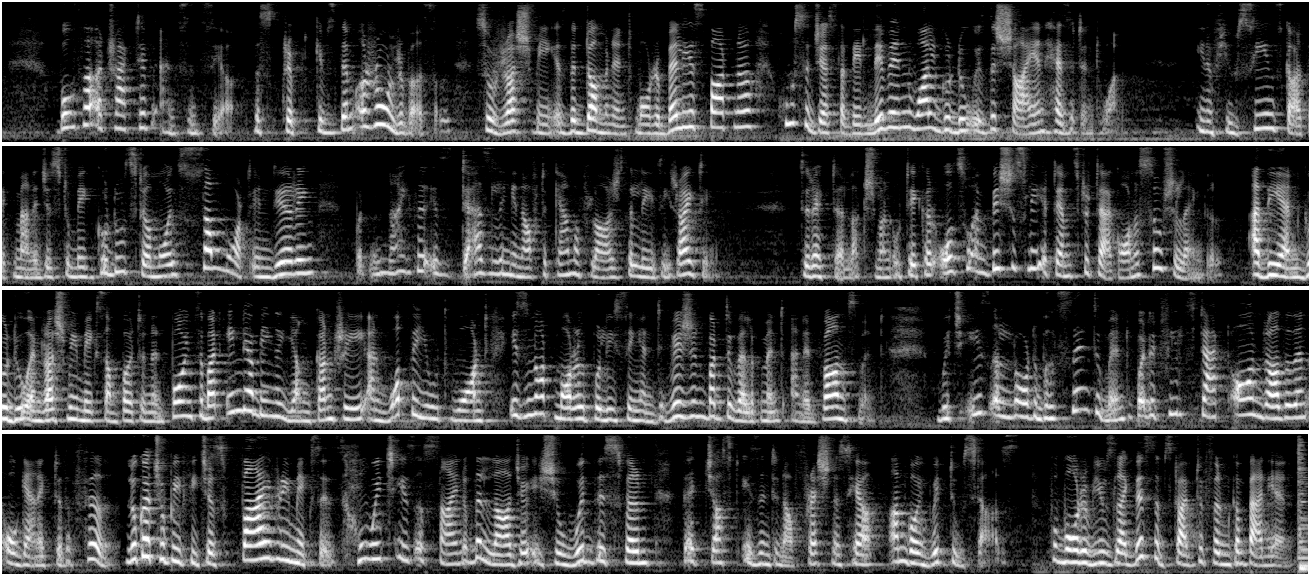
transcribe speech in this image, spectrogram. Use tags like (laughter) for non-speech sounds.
Both are attractive and sincere. The script gives them a role reversal. So Rashmi is the dominant, more rebellious partner who suggests that they live in while Guddu is the shy and hesitant one. In a few scenes, Kartik manages to make Guddu's turmoil somewhat endearing, but neither is dazzling enough to camouflage the lazy writing. Director Laxman Utekar also ambitiously attempts to tack on a social angle. At the end, Guddu and Rashmi make some pertinent points about India being a young country and what the youth want is not moral policing and division but development and advancement. Which is a laudable sentiment, but it feels tacked on rather than organic to the film. Luka Chuppi features five remixes, (laughs) which is a sign of the larger issue with this film. There just isn't enough freshness here. I'm going with two stars. For more reviews like this, subscribe to Film Companion.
